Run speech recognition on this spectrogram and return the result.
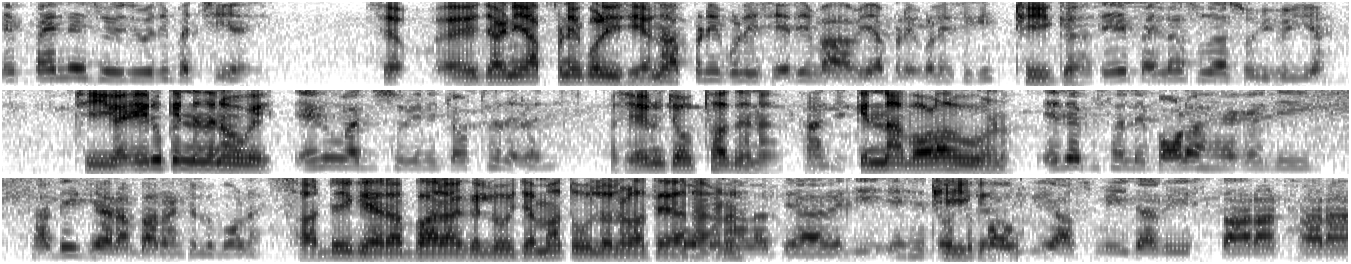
ਇਹ ਪਹਿਲੇ ਸੂਏ ਦੀ ਉਹਦੀ ਬੱਚੀ ਹੈ ਇਹ। ਜਾਣੀ ਆਪਣੇ ਕੋਲ ਹੀ ਸੀ ਹਨਾ ਆਪਣੇ ਕੋਲ ਹੀ ਸੀ ਇਹਦੀ ਮਾਂ ਵੀ ਆਪਣੇ ਕੋਲ ਹੀ ਸੀਗੀ। ਠੀਕ ਹੈ। ਤੇ ਪਹਿਲਾ ਸੂਆ ਸੂਈ ਹੋਈ ਆ। ਠੀਕ ਹੈ ਇਹਨੂੰ ਕਿੰਨੇ ਦਿਨ ਹੋ ਗਏ? ਇਹਨੂੰ ਅੱਜ ਸੂਈ ਨੇ ਚੌਥਾ ਦਿਨ ਆ ਜੀ। ਅੱਛਾ ਇਹਨੂੰ ਚੌਥਾ ਦਿਨ ਆ। ਹਾਂਜੀ। ਕਿੰਨਾ ਬੋਲਾ ਹੋਊ ਹੁਣ? ਇਹਦੇ ਥੱਲੇ ਬੌਲਾ ਹੈਗਾ ਜੀ 11.5 12 ਕਿਲੋ ਬੌਲਾ। 11.5 12 ਕਿਲੋ ਜਮਾ ਤੋਲਣ ਵਾਲਾ ਤਿਆਰ ਆ ਹਨਾ? ਵਾਲਾ ਤਿਆਰ ਹੈ ਜੀ। ਇਹ ਦੁੱਧ ਹੈ। ਪਾਊਗੀ ਆਸਮੀ ਦਾ ਵੀ 17 18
